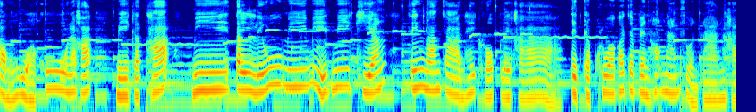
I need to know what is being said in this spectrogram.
สองหัวคู่นะคะ มีกระทะ มีตะหลิว มีมีด มีเขียง ซิงล้างจานให้ครบเลยค่ะ ติดกับครัวก็จะเป็นห้องน้ำส่วนกลางนะคะ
